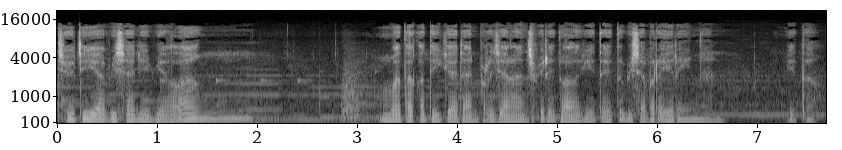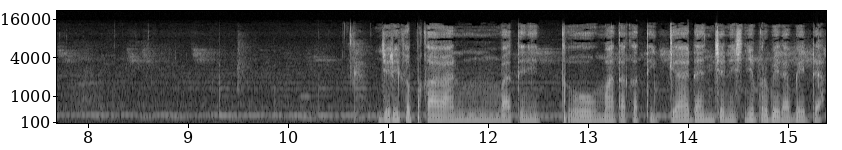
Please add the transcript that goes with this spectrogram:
Jadi ya bisa dibilang mata ketiga dan perjalanan spiritual kita itu bisa beriringan gitu. Jadi kepekaan batin itu mata ketiga dan jenisnya berbeda-beda.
